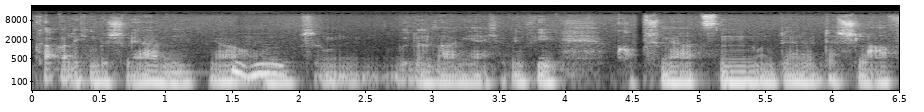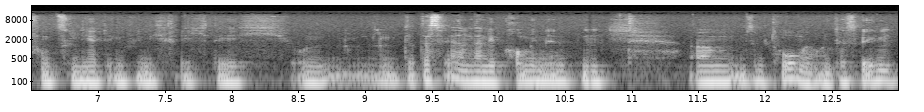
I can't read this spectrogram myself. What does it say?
körperlichen Beschwerden ja, mhm. und ähm, würde dann sagen, ja, ich habe irgendwie Kopfschmerzen und der, der Schlaf funktioniert irgendwie nicht richtig. Und, und das wären dann die prominenten ähm, Symptome. Und deswegen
